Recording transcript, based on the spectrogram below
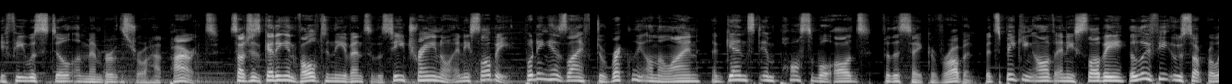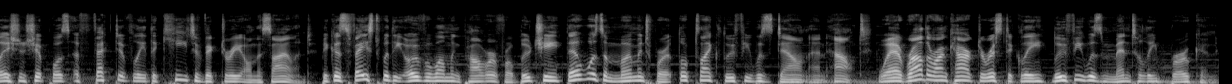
if he was still a member of the Straw Hat Pirates, such as getting involved in the events of the Sea Train or Enies Lobby, putting his life directly on the line against impossible odds for the sake of Robin. But speaking of Enies Lobby, the Luffy-Usopp relationship was effectively the key to victory on this island, because faced with the overwhelming power of Rob there was a moment where it looked like Luffy was down and out, where rather uncharacteristically, Luffy was mentally broken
